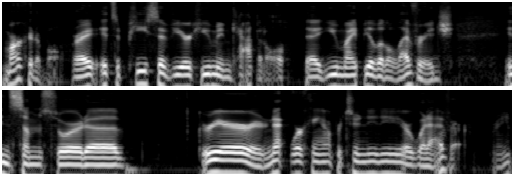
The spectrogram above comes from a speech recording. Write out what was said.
marketable, right? It's a piece of your human capital that you might be able to leverage in some sort of career or networking opportunity or whatever, right?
